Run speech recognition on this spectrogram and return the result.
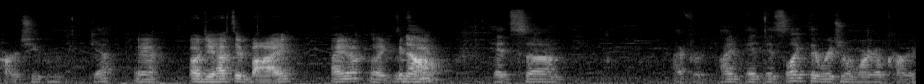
parts you can get. yeah. Oh, do you have to buy I don't like the no, coin? it's um, I, for, I it, it's like the original Mario Kart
